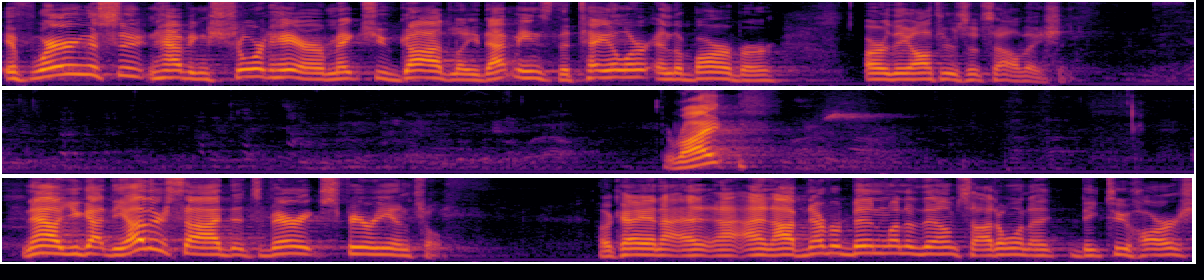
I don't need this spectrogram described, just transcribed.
if wearing a suit and having short hair makes you godly, that means the tailor and the barber are the authors of salvation. Right? Now you got the other side that's very experiential. Okay, and, I, and I've never been one of them, so I don't want to be too harsh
